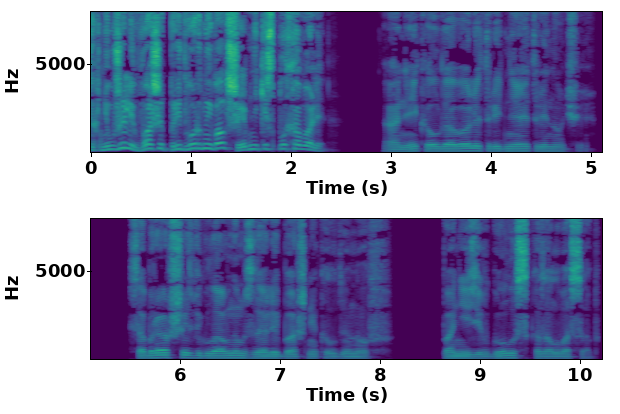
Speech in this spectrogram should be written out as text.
так неужели ваши придворные волшебники сплоховали?» Они колдовали три дня и три ночи, собравшись в главном зале башни колдунов. Понизив голос, сказал Васап.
